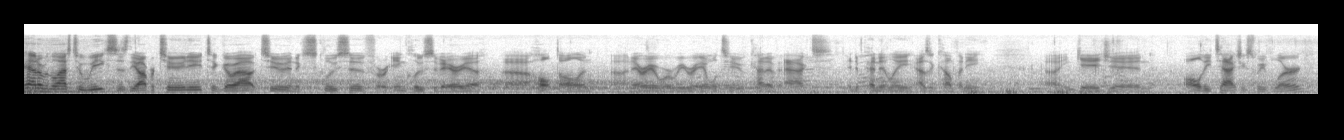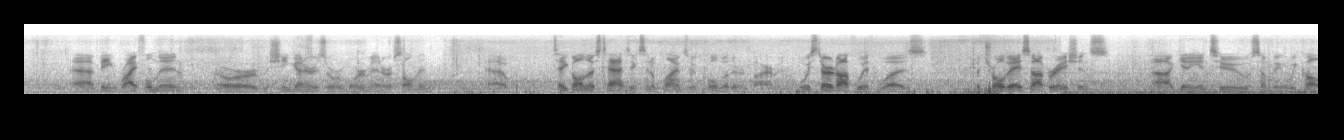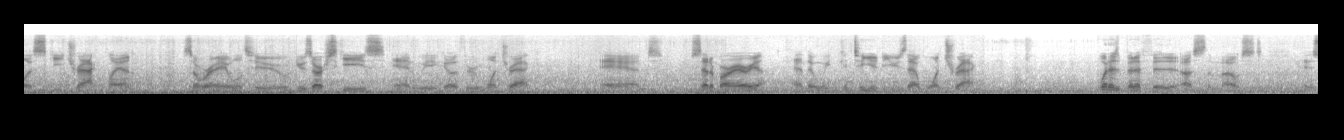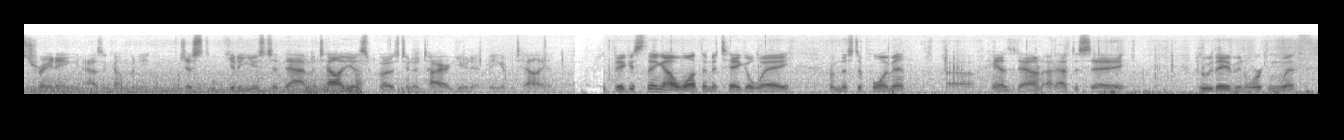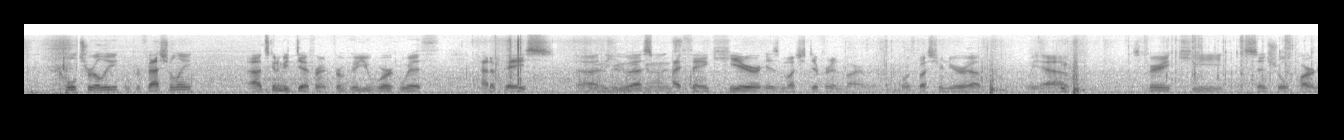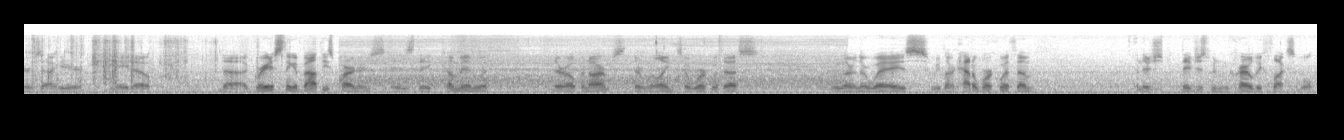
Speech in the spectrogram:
had over the last two weeks is the opportunity to go out to an exclusive or inclusive area, uh, Haltdalen, uh, an area where we were able to kind of act independently as a company, uh, engage in all the tactics we've learned, uh, being riflemen or machine gunners or mortarmen or assaultmen. Uh, take all those tactics and apply them to a cold weather environment. What we started off with was patrol base operations, uh, getting into something we call a ski track plan. So we're able to use our skis and we go through one track and set up our area and then we continue to use that one track. What has benefited us the most is training as a company. Just getting used to that mentality as opposed to an entire unit being a battalion. The biggest thing I want them to take away from this deployment, uh, hands down, I'd have to say who they've been working with culturally and professionally. Uh, it's going to be different from who you work with at a base uh, in the U.S. I think here is a much different environment. Northwestern Europe, we have some very key, essential partners out here, NATO. The greatest thing about these partners is they come in with their open arms. They're willing to work with us. We learn their ways. We learn how to work with them. And they're just, they've just been incredibly flexible.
